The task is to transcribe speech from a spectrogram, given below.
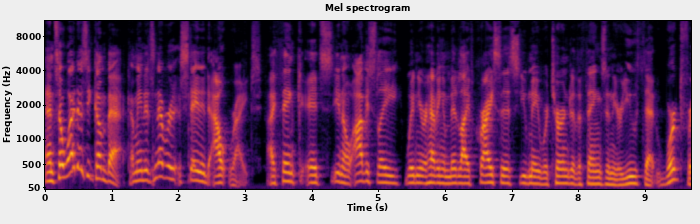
And so why does he come back? I mean, it's never stated outright. I think it's, you know, obviously when you're having a midlife crisis, you may return to the things in your youth that worked for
